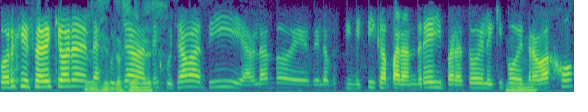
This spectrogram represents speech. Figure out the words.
Jorge, sabes que ahora la escuchaba, te escuchaba a ti hablando de, lo que significa para André y para todo el equipo de trabajo.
